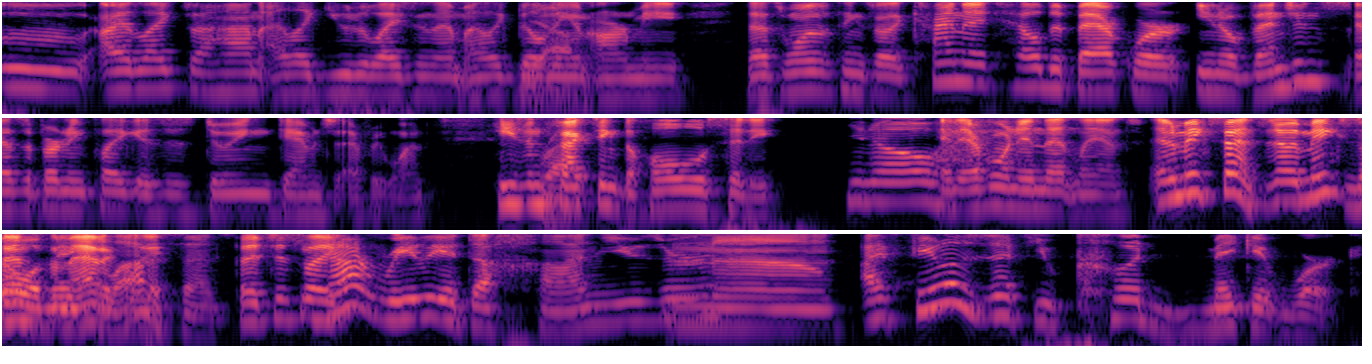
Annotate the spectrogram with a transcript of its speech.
ooh, I like Dahan. I like utilizing them. I like building Yeah. an army. That's one of the things that like, kind of held it back. Where you know, Vengeance as a burning plague is just doing damage to everyone. He's infecting the whole city You know, and everyone in that land, and it makes sense. No, it makes no, sense it makes a thematically. lot of sense. But it's just He's like, not really a Dahan user. no, I feel as if you could make it work.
